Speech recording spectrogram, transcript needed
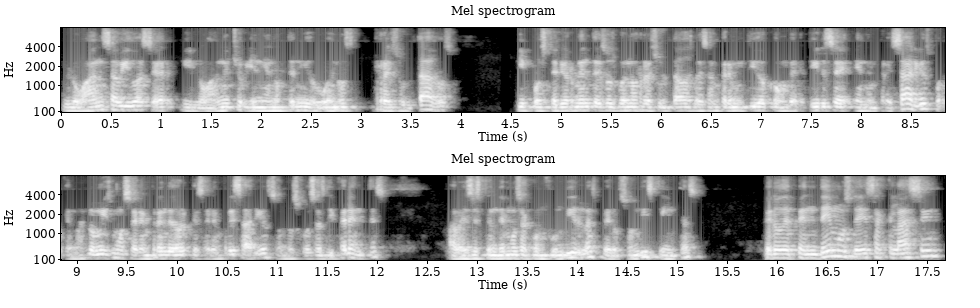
lo han sabido hacer y lo han hecho bien y han obtenido buenos resultados y posteriormente esos buenos resultados les han permitido convertirse en empresarios, porque no es lo mismo ser emprendedor que ser empresario, son dos cosas diferentes. A veces tendemos a confundirlas, pero son distintas. Pero dependemos de esa clase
